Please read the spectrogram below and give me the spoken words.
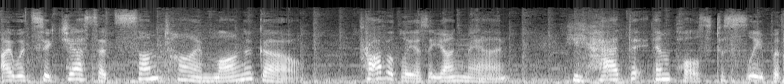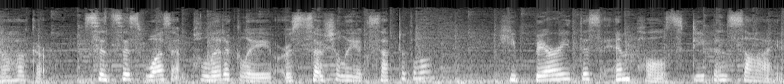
I would suggest that sometime long ago, Probably as a young man, he had the impulse to sleep with a hooker. Since this wasn't politically or socially acceptable, he buried this impulse deep inside,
